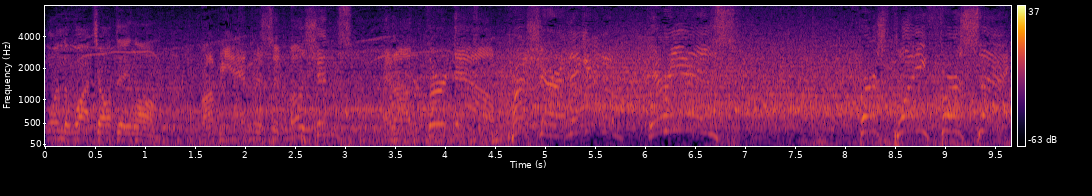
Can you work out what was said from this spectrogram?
One to watch all day long. Robbie Anderson motions, and on third down, pressure, and they got him. There he is. First play, first sack.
